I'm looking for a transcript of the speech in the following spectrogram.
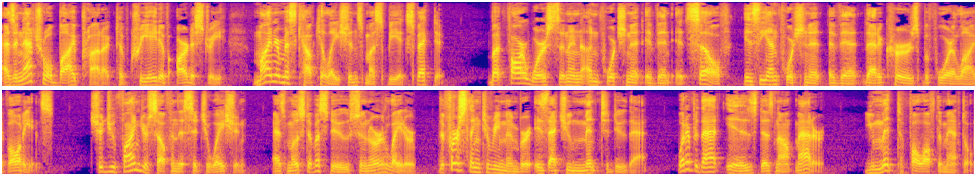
As a natural byproduct of creative artistry, minor miscalculations must be expected. But far worse than an unfortunate event itself is the unfortunate event that occurs before a live audience. Should you find yourself in this situation, as most of us do sooner or later, the first thing to remember is that you meant to do that. Whatever that is does not matter. You meant to fall off the mantel.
